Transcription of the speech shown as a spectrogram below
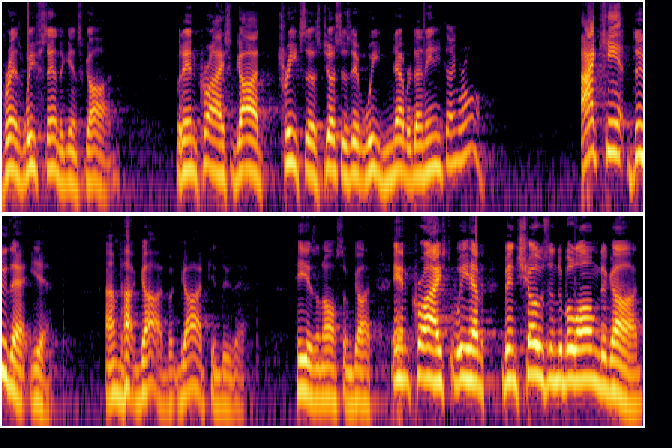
Friends, we've sinned against God. But in Christ, God treats us just as if we'd never done anything wrong. I can't do that yet. I'm not God, but God can do that. He is an awesome God. In Christ, we have been chosen to belong to God.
